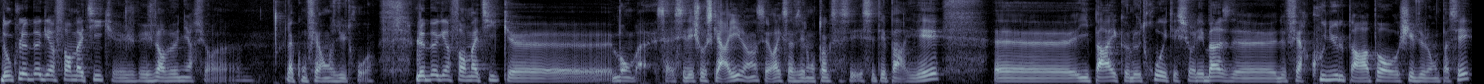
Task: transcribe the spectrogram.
Donc, le bug informatique, je vais, revenir sur euh, la conférence du trou. Hein. Le bug informatique, euh, bon, bah, c'est des choses qui arrivent. Hein. C'est vrai que ça faisait longtemps que ça s'était pas arrivé. Euh, il paraît que le trou était sur les bases de, faire coup nul par rapport au chiffre de l'an passé,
